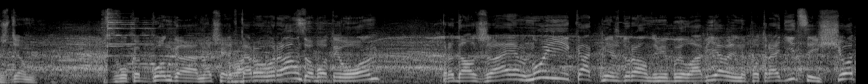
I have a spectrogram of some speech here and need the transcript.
Ждем звука гонга в начале второго раунда. Вот и он. Продолжаем. Ну и как между раундами было объявлено по традиции, счет.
